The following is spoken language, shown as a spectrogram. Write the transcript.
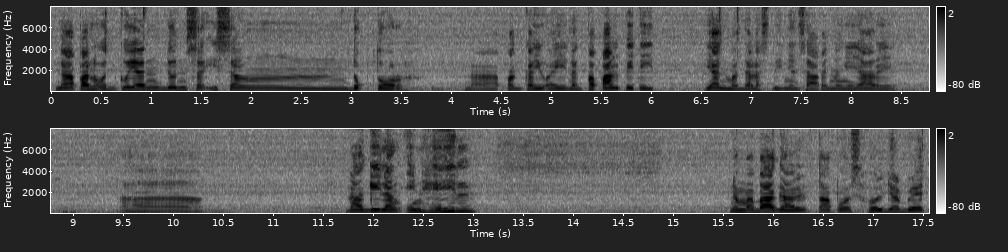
Napanood ko yan dun sa isang doktor na pag kayo ay nagpapalpitate, yan, madalas din yan sa akin nangyayari. Ah, lagi lang inhale na mabagal, tapos hold your breath,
